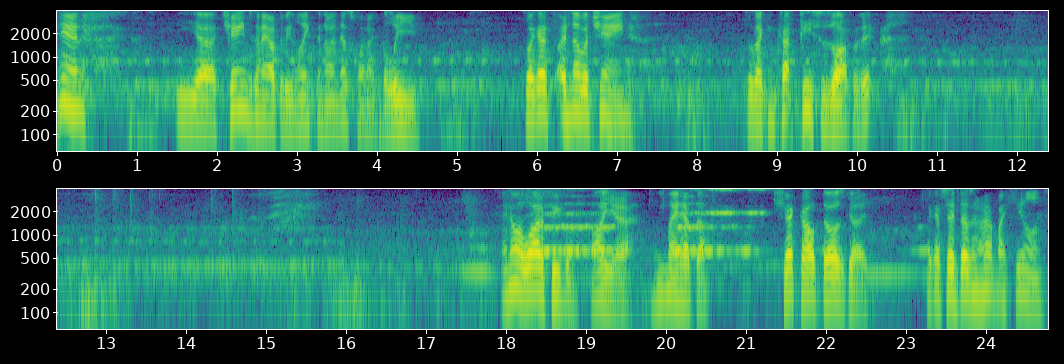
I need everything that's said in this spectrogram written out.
And the uh, chain's gonna have to be lengthened on this one, I believe. So I got another chain so that I can cut pieces off of it. I know a lot of people, oh yeah, we might have to check out those guys. Like I said, it doesn't hurt my feelings.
